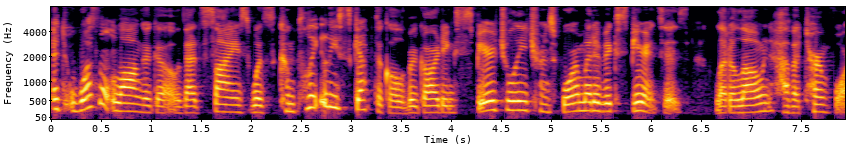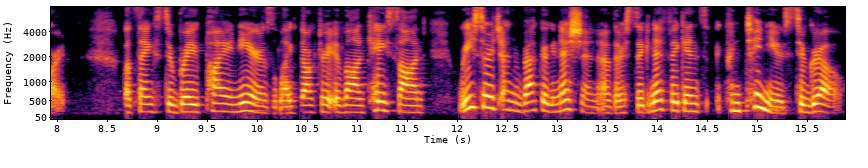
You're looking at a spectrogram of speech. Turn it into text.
It wasn't long ago that science was completely skeptical regarding spiritually transformative experiences, let alone have a term for it. But thanks to brave pioneers like Dr. Yvonne Kason, research and recognition of their significance continues to grow.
